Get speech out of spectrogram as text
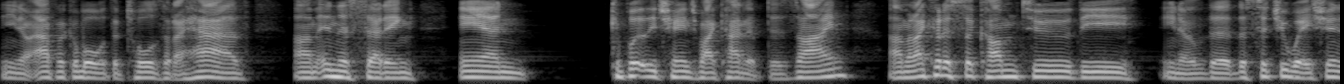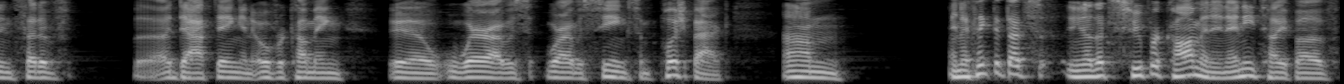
you know, applicable with the tools that I have um, in this setting and completely change my kind of design. Um, and I could have succumbed to the, you know, the the situation instead of uh, adapting and overcoming, you know, where I was where I was seeing some pushback. Um, and I think that that's you know that's super common in any type of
